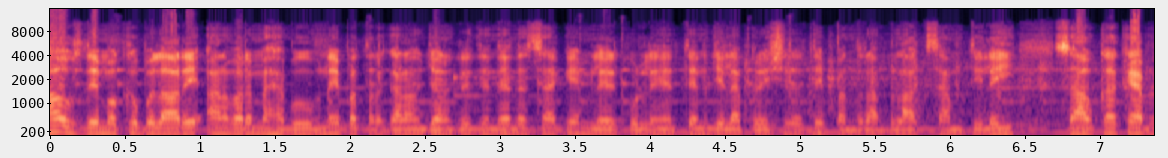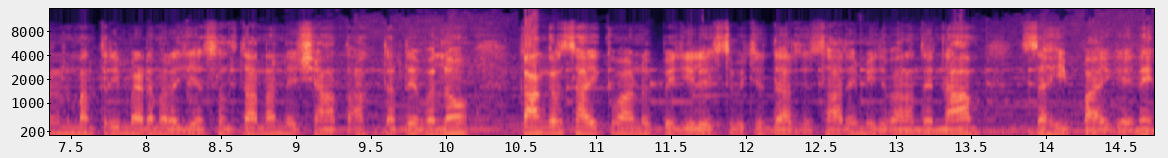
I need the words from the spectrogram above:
ਹਾਊਸ ਦੇ ਮੁੱਖ ਬੁਲਾਰੇ ਅਨਵਰ ਮਹਿਬੂਬ ਨੇ ਪੱਤਰਕਾਰਾਂ ਨੂੰ ਜਾਣਕਾਰੀ ਦਿੰਦਿਆਂ ਦੱਸਿਆ ਕਿ ਮਲੇਰਕੋਟਲੇ ਨੇ ਤਿੰਨ ਜ਼ਿਲ੍ਹਾ ਪ੍ਰੀਸ਼ਦ ਅਤੇ 15 ਬਲਾਕ ਸਮਿਤੀ ਲਈ ਸਾਬਕਾ ਕੈਬਨਿਟ ਮੰਤਰੀ ਮੈਡਮ ਰਜੀਆ ਸੁਲਤਾਨਾ, ਨਿਸ਼ਾਂਤ ਅਖਤਰ ਦੇ ਵੱਲੋਂ ਕਾਂਗਰਸ ਹਾਈ ਕਮਾਂਡ ਨੂੰ ਭੇਜੀ ਲਿਸਟ ਵਿੱਚ ਦਰਜ ਸਾਰੇ ਉਮੀਦਵਾਰਾਂ ਦੇ ਨਾਮ ਸਹੀ ਪਾਏ ਗਏ ਨੇ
